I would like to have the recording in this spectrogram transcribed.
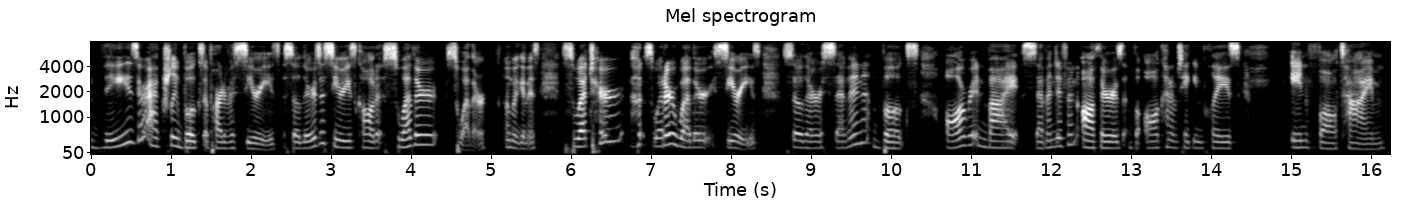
these are actually books a part of a series. So there's a series called Sweater Sweater. Oh my goodness. Sweater Sweater Weather series. So there are 7 books all written by 7 different authors, but all kind of taking place in fall time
